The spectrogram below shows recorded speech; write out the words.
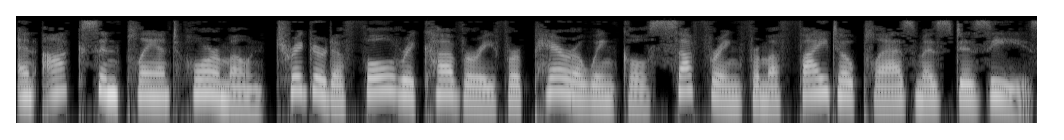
an auxin plant hormone, triggered a full recovery for periwinkle suffering from a phytoplasmas disease.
